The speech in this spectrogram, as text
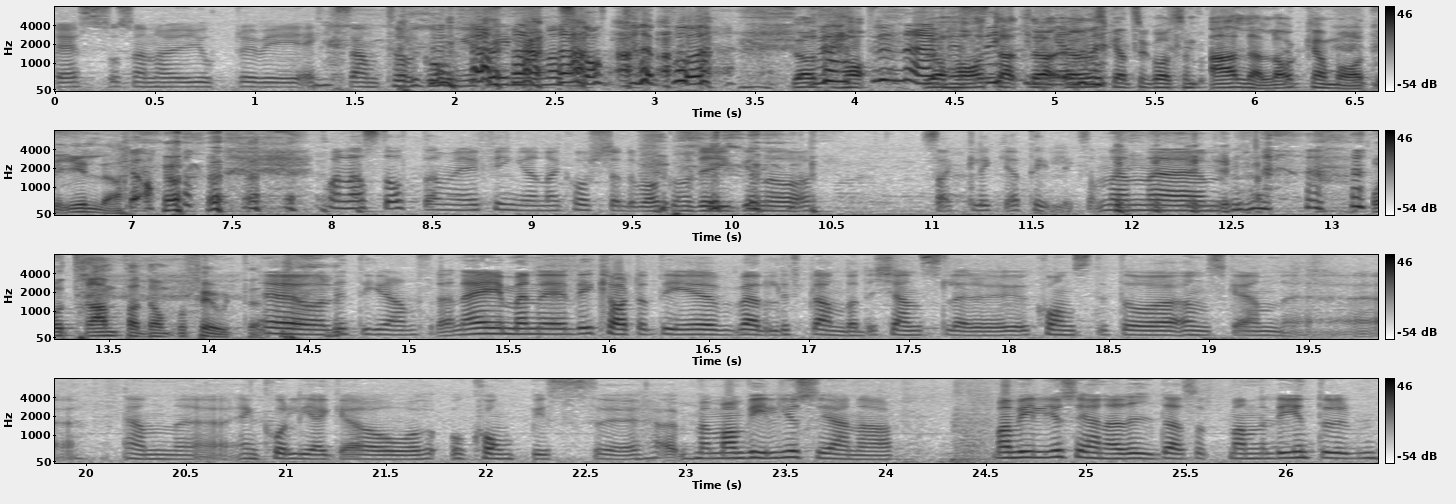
dess och sen har jag gjort det vid x antal gånger när man stått där på Du har, hatat, du har veterinärbesiktningen. önskat så gott som alla lagkamrater illa. Man har stått där med fingrarna korsade bakom ryggen och sagt lycka till liksom. Men, ehm, och trampat dem på foten. Ja, lite grann sådär. Nej, men eh, det är klart att det är väldigt blandade känslor. Konstigt att önska en, eh, en, eh, en kollega och, och kompis. Men man vill ju så gärna man vill ju så gärna rida så att man, det är inte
